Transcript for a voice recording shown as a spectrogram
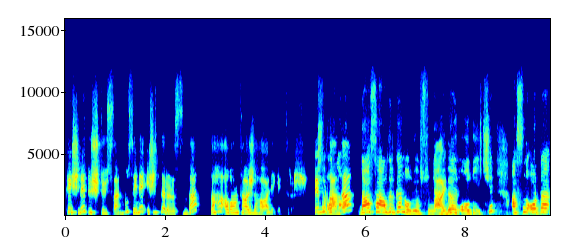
peşine düştüysen bu seni eşitler arasında daha avantajlı hale getirir. Ve işte buradan da daha saldırgan oluyorsun yani Aynen. böyle olduğu için. Aslında orada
